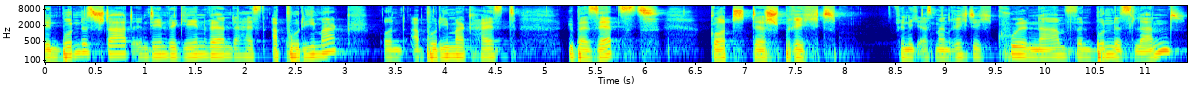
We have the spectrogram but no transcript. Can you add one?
den Bundesstaat, in den wir gehen werden, der heißt Apurimac. Und Apurimac heißt übersetzt Gott, der spricht finde ich erstmal einen richtig coolen Namen für ein Bundesland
